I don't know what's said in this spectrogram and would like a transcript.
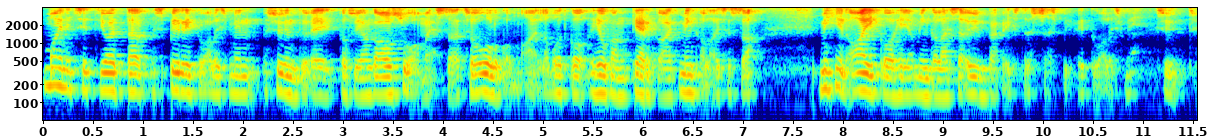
Mainitsit jo, että spiritualismin synty ei tosiaankaan ole Suomessa, että se on ulkomailla. Voitko hiukan kertoa, että minkälaisessa, mihin aikoihin ja minkälaisessa ympäristössä spiritualismi syntyi?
